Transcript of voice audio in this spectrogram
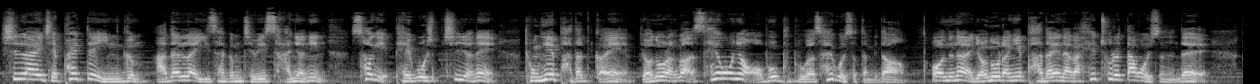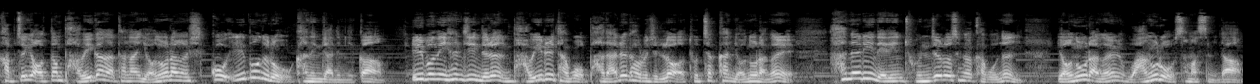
신라의 제8대 임금 아달라 이사금 제위 4년인 서기 157년에 동해 바닷가에 연호랑과 세오녀 어부 부부가 살고 있었답니다. 어느 날 연호랑이 바다에 나가 해초를 따고 있었는데 갑자기 어떤 바위가 나타나 연호랑을 싣고 일본으로 가는 게 아닙니까? 일본의 현지인들은 바위를 타고 바다를 가로질러 도착한 연호랑을 하늘이 내린 존재로 생각하고는 연호랑을 왕으로 삼았습니다.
